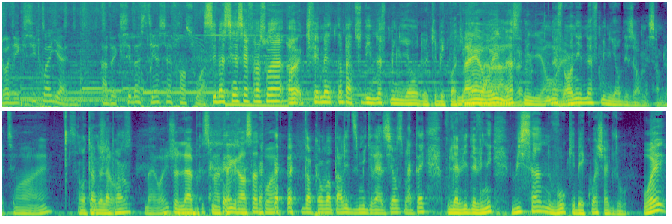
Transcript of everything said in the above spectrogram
chronique citoyenne avec Sébastien Saint-François. Sébastien Saint-François, euh, qui fait maintenant partie des 9 millions de Québécois. Ben oui, 9 millions, ouais. On est 9 millions désormais, semble-t-il. Ouais. Content de l'apprendre? Ben oui, je l'ai appris ce matin grâce à toi. Donc, on va parler d'immigration ce matin. Vous l'avez deviné, 800 nouveaux Québécois chaque jour. Oui,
